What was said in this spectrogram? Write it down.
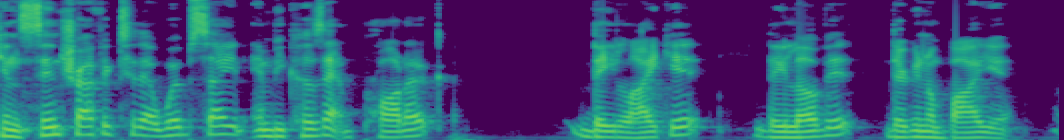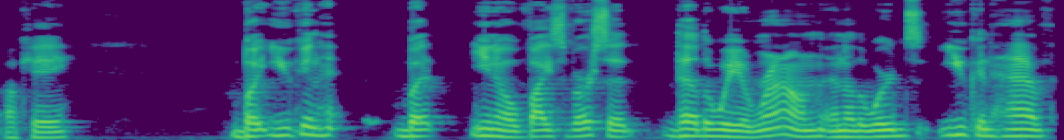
can send traffic to that website, and because that product, they like it, they love it, they're gonna buy it. Okay. But you can, but you know, vice versa, the other way around. In other words, you can have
